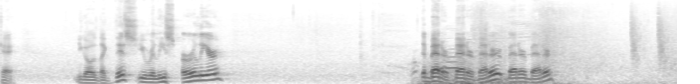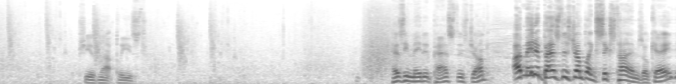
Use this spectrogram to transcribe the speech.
Okay. You go like this, you release earlier. The better, better, better, better, better. She is not pleased. Has he made it past this jump? I've made it past this jump like six times, okay?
